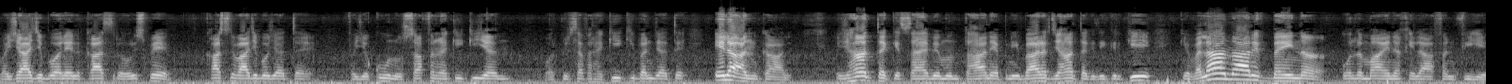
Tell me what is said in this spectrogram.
وجاجب والے قاصر اور اس پہ قاصر واجب ہو جاتا ہے۔ فیقون و سفر حقیقی اور پھر سفر حقیقی بن جاتے الا انکال یہاں تک کہ صاحب منتہا نے اپنی عبارت جہاں تک ذکر کی کہ ولا نارف بینا علماء خلاف فی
